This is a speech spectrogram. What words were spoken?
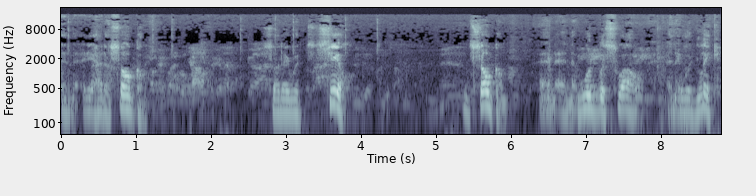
and you had to soak them, so they would seal and soak them, and and the wood would swell and they wouldn't leak.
